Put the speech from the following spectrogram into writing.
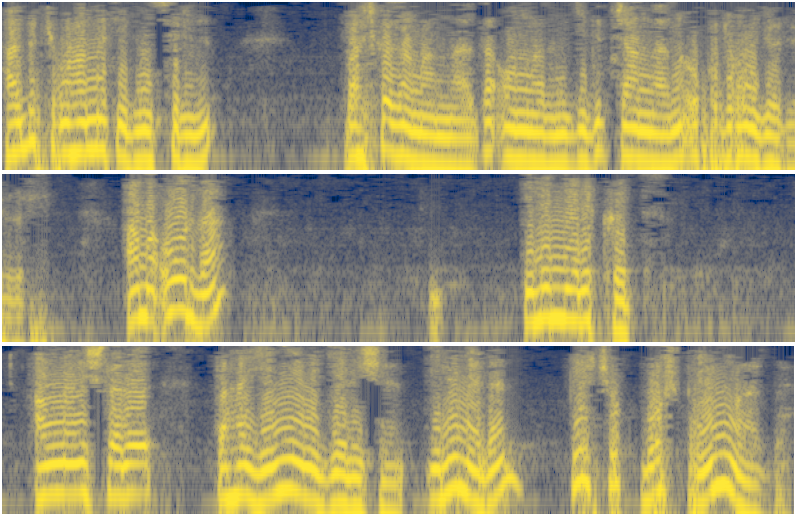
Halbuki Muhammed İbn Sirin'in başka zamanlarda onların gidip canlarını okuduğunu görüyoruz. Ama orada ilimleri kıt, anlayışları daha yeni yeni gelişen, ilim eden birçok boş beyin vardı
